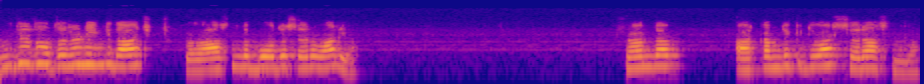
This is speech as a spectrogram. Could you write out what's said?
Videoda odanın rengi daha açık çıkıyor. Aslında bu oda sarı var ya. Şu anda arkamdaki duvar sarı aslında.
